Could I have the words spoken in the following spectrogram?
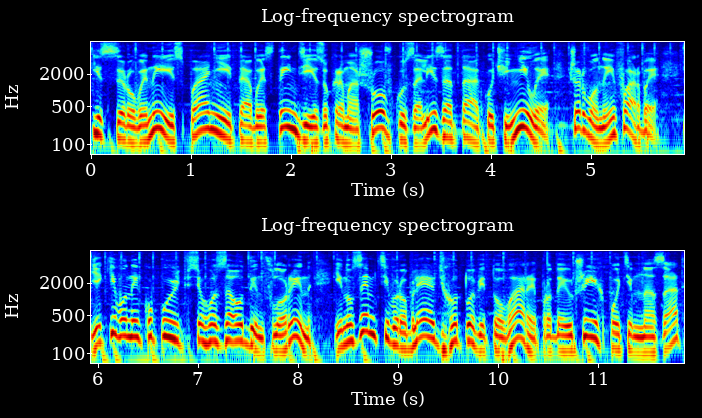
Із сировини Іспанії та Вест-Індії, зокрема шовку, заліза та коченіли червоної фарби, які вони купують всього за один флорин. Іноземці виробляють готові товари, продаючи їх потім назад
